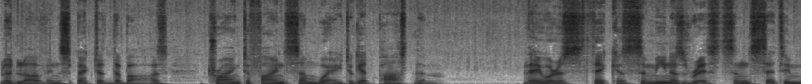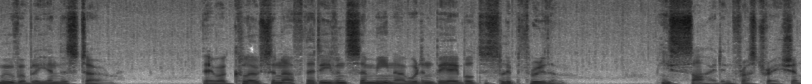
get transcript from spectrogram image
Ludlov inspected the bars, trying to find some way to get past them. They were as thick as Samina's wrists and set immovably in the stone. They were close enough that even Samina wouldn't be able to slip through them. He sighed in frustration.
